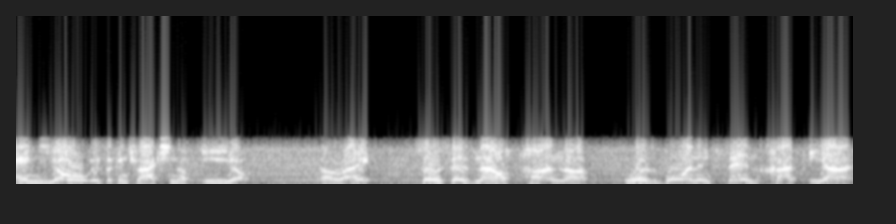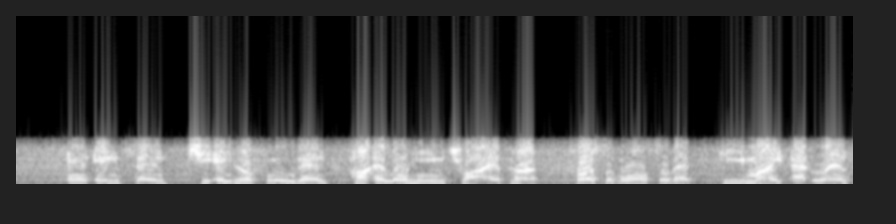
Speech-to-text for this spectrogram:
and Yo is a contraction of Eo. All right? So it says, now Hannah was born in sin, Chatiyat. And in sin, she ate her food, and Ha Elohim trieth her, first of all, so that he might at length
